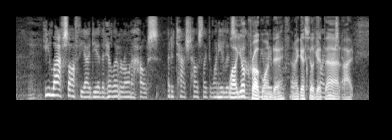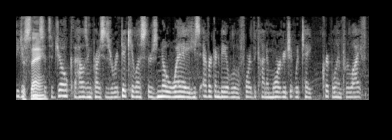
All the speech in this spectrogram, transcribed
He laughs off the idea that he'll ever own a house, a detached house like the one he lives Well, in. Well, you'll now, croak we one day, and I guess he'll get that. I he just just thinks it's a joke. The housing prices are ridiculous. There's no way he's ever going to be able to afford the kind of mortgage it would take cripple him for life.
